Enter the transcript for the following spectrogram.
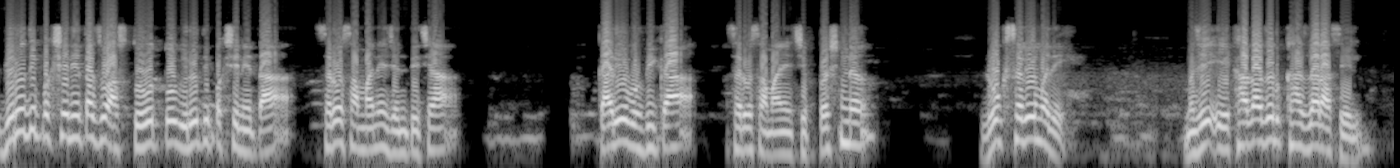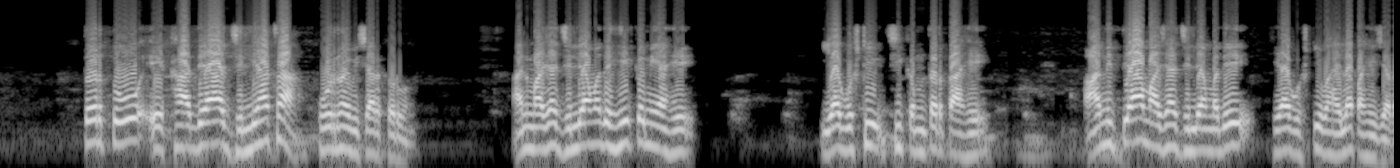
विरोधी पक्षनेता जो असतो तो विरोधी पक्षनेता सर्वसामान्य जनतेच्या कार्यभूमिका सर्वसामान्यांचे प्रश्न लोकसभेमध्ये म्हणजे एखादा जर खासदार असेल तर तो एखाद्या जिल्ह्याचा पूर्ण विचार करून आणि माझ्या जिल्ह्यामध्ये हे कमी आहे. या गोष्टीची कमतरता आहे. आणि त्या माझ्या जिल्ह्यामध्ये या गोष्टी व्हायला पाहिजेत.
